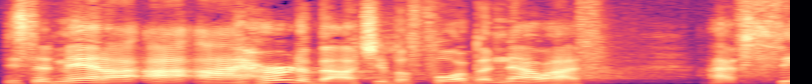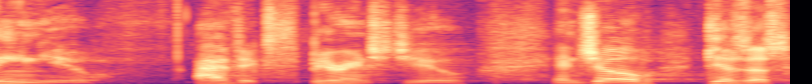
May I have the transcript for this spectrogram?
He said, Man, I, I, I heard about you before, but now I've, I've seen you, I've experienced you. And Job gives us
